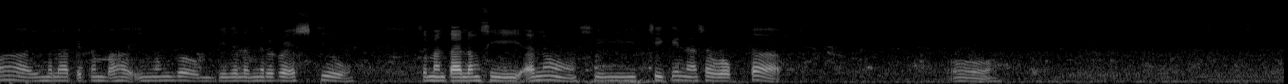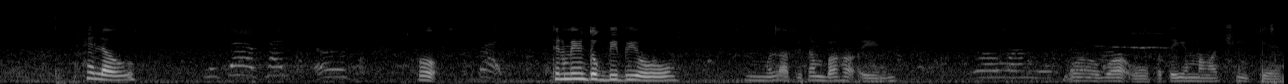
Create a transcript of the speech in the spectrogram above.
Ay, malapit ang bahay inyong dog. Hindi nila nire-rescue. Samantalang si, ano, si Chicken nasa rooftop. Oh. Hello. Po. Tignan mo yung dog baby, oh. Malapit ang bahain. Wow, wow, oh. Pati yung mga chicken.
